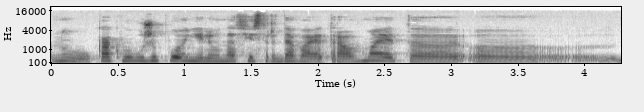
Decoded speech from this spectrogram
Ну, как вы уже поняли, у нас есть родовая травма. Это э,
